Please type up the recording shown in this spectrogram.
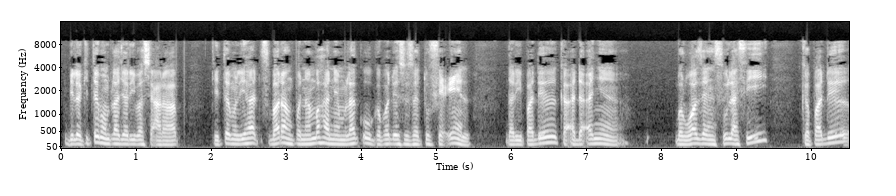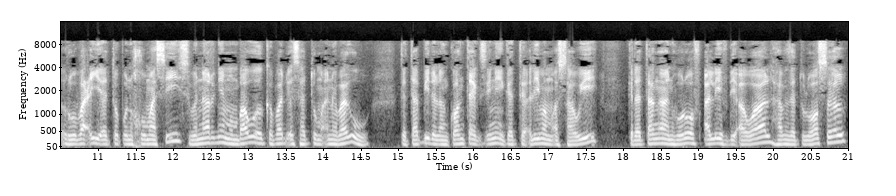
Bila kita mempelajari bahasa Arab, kita melihat sebarang penambahan yang berlaku kepada sesuatu fi'il daripada keadaannya berwazan sulasi kepada rubai ataupun khumasi sebenarnya membawa kepada satu makna baru. Tetapi dalam konteks ini kata Al-Imam As-Sawi, kedatangan huruf alif di awal, hamzatul wasl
